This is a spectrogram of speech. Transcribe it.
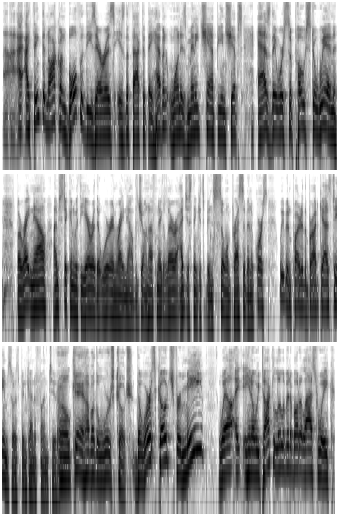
I, I, think the knock on both of these eras is the fact that they haven't won as many championships as they were supposed to win. But right now, I'm sticking with the era that we're in right now, the John Hufnagel era. I just think it's been so impressive. And of course, we've been part of the broadcast team, so it's been kind of fun too. Okay, how about the worst coach? The worst coach for me? Well, you know, we talked a little bit about it last week.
